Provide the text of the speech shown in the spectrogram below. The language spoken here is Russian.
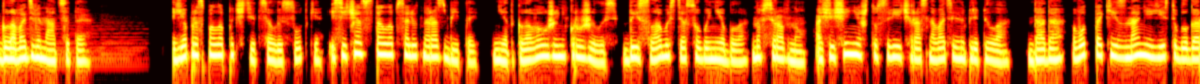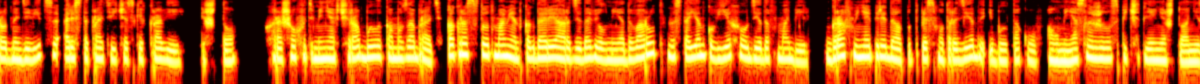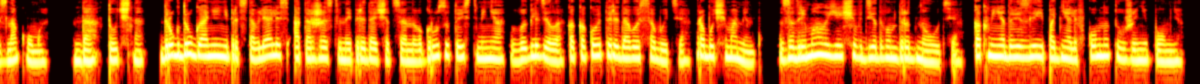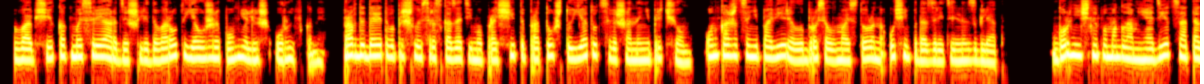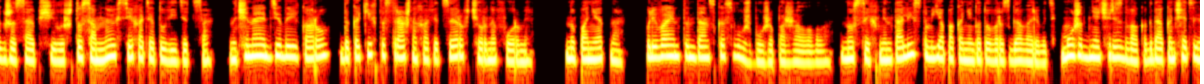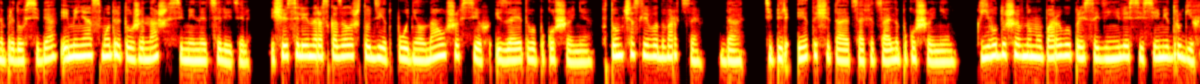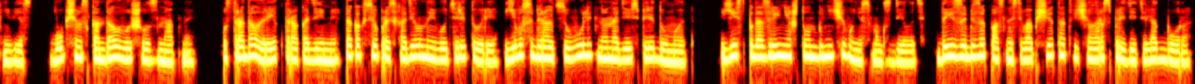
Глава 12. Я проспала почти целые сутки и сейчас стала абсолютно разбитой. Нет, голова уже не кружилась, да и слабости особой не было, но все равно. Ощущение, что с вечера основательно перепила. Да-да, вот такие знания есть у благородной девицы аристократических кровей. И что? Хорошо, хоть меня вчера было кому забрать. Как раз в тот момент, когда Риарди довел меня до ворот, на стоянку въехал дедов мобиль. Граф меня передал под присмотр деда и был таков, а у меня сложилось впечатление, что они знакомы. Да, точно. Друг друга они не представлялись, а торжественная передача ценного груза, то есть меня, выглядела как какое-то рядовое событие, рабочий момент. Задремала я еще в дедовом дредноуте. Как меня довезли и подняли в комнату, уже не помню. Вообще, как мы с Риарди шли до ворот, я уже помню лишь урывками. Правда, до этого пришлось рассказать ему про щит и про то, что я тут совершенно ни при чем. Он, кажется, не поверил и бросил в мою сторону очень подозрительный взгляд. Горничная помогла мне одеться, а также сообщила, что со мной все хотят увидеться, начиная от деда и коро до каких-то страшных офицеров в черной форме. Ну, понятно, полевая интендантская служба уже пожаловала. Но с их менталистом я пока не готова разговаривать. Может, дня через два, когда окончательно приду в себя, и меня осмотрит уже наш семейный целитель. Еще Селена рассказала, что дед поднял на уши всех из-за этого покушения, в том числе во дворце. Да, теперь это считается официально покушением. К его душевному порыву присоединились и семьи других невест. В общем, скандал вышел знатный. Пострадал ректор Академии, так как все происходило на его территории. Его собираются уволить, но, надеюсь, передумают. Есть подозрение, что он бы ничего не смог сделать. Да и за безопасность вообще-то отвечал распорядитель отбора.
